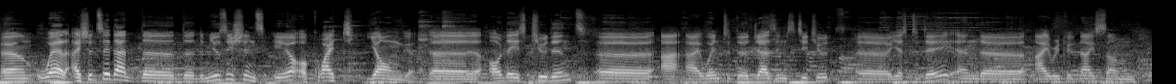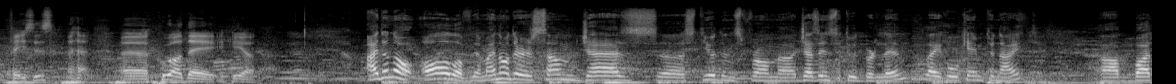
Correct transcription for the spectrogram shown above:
Well, I should say that the, the, the musicians here are quite young. Uh, are they students? Uh, I, I, went to the Jazz Institute uh, yesterday and uh, I recognized some faces. Uh, who are they here? I don't know all of them. I know there are some jazz uh, students from Jazz Institute Berlin, like who came tonight. Uh, but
